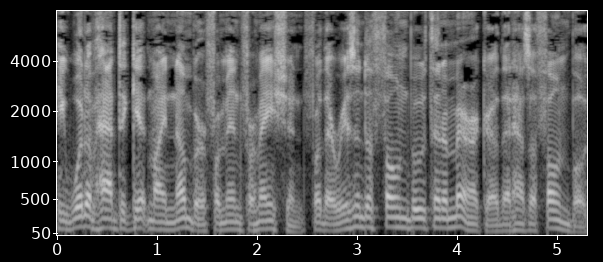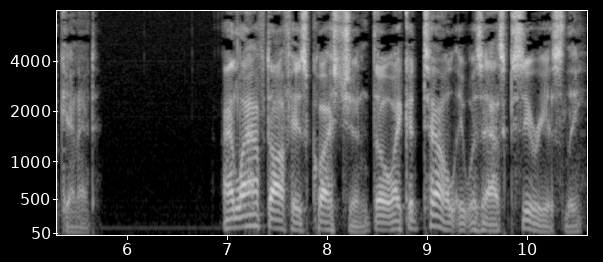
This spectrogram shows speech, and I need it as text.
He would have had to get my number from information, for there isn't a phone booth in America that has a phone book in it. I laughed off his question, though I could tell it was asked seriously.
